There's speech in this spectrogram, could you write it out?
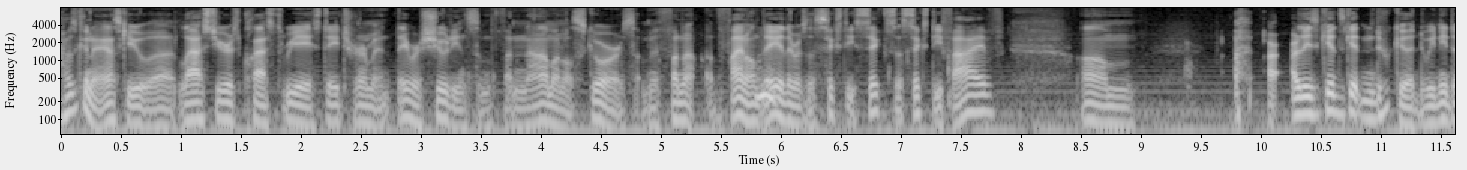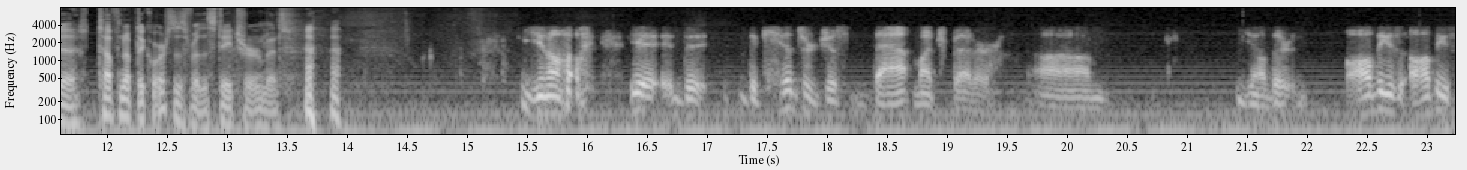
I was going to ask you, uh, last year's Class 3A state tournament, they were shooting some phenomenal scores. I mean, fun- the final mm-hmm. day, there was a 66, a 65. Um, are, are, these kids getting too good? Do we need to toughen up the courses for the state tournament? you know, the the kids are just that much better. Um, you know, they're all these all these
